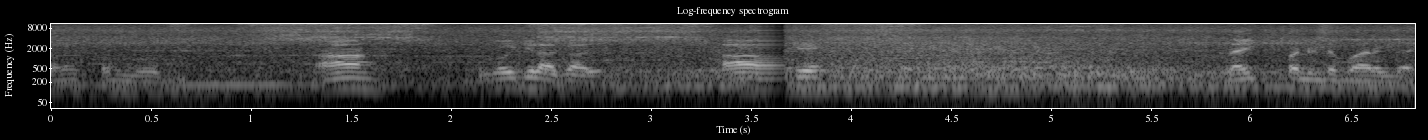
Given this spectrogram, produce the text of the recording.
வணக்கம் கோபி. ஆ கோகிலா கால் ஆ ஓகே. லைக் பண்ணிட்டு பாருங்க.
